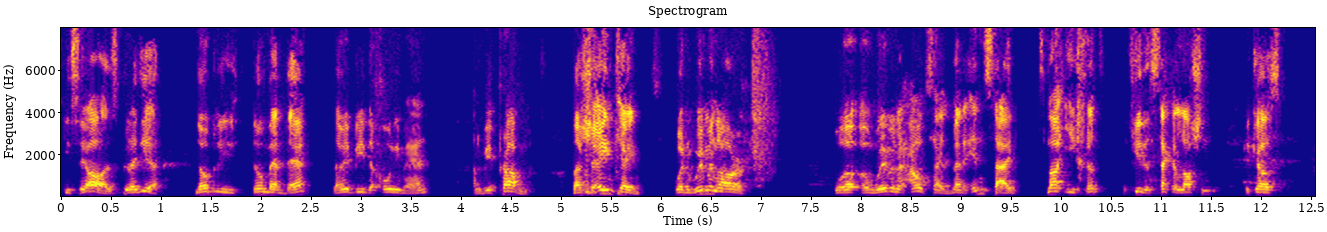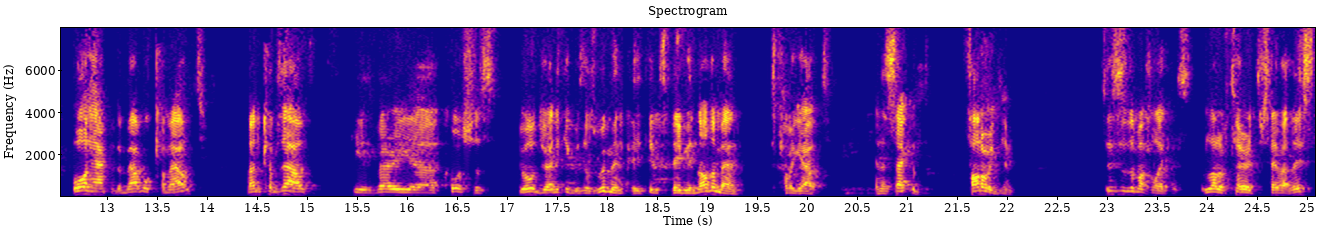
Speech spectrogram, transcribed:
You say, "Oh, it's a good idea." Nobody, no men there. Let me be the only man, it'll be a problem. Masha'in came when women are, well, uh, women are outside, men are inside. It's not yichud to feed the second lashon because what happened? The man will come out. Man comes out. He is very uh, cautious. He won't do anything with those women because he thinks maybe another man is coming out in a second, following him. So this is the machlekes. A lot of Torah to say about this.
